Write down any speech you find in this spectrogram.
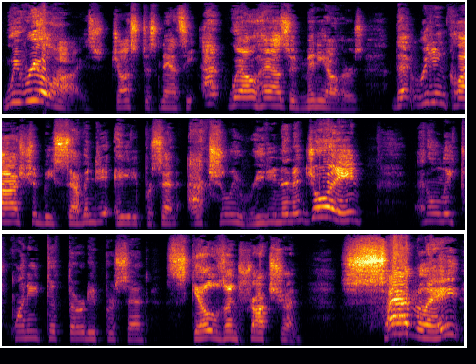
we realize, just as Nancie Atwell has and many others, that reading class should be 70 to 80% actually reading and enjoying, and only 20 to 30% skills instruction. Sadly,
